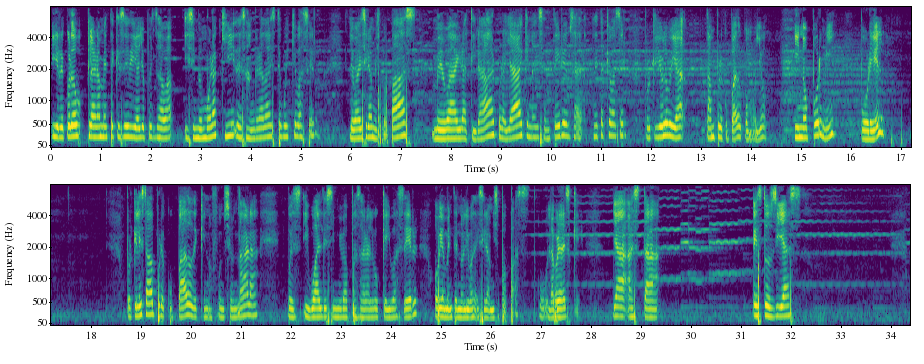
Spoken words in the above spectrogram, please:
Y recuerdo claramente que ese día yo pensaba, ¿y si me muero aquí desangrada, este güey qué va a hacer? Le va a decir a mis papás, me va a ir a tirar por allá y que nadie se entere. O sea, neta, ¿qué va a hacer? Porque yo lo veía tan preocupado como yo. Y no por mí, por él. Porque él estaba preocupado de que no funcionara, pues igual de si me iba a pasar algo que iba a hacer, obviamente no le iba a decir a mis papás. O la verdad es que ya hasta estos días,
